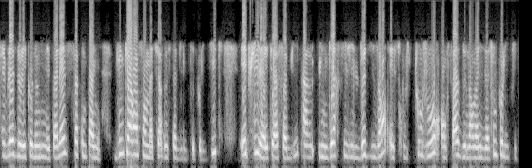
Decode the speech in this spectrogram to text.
faiblesse de l'économie népalaise s'accompagne d'une carence en matière de stabilité politique et puis il a été affaibli par une guerre civile de 10 ans et se trouve toujours en phase de normalisation politique.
